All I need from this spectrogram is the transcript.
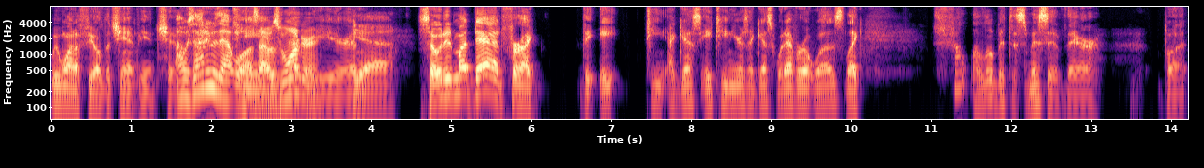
we want to field the championship." Oh, is that who that was? I was wondering. year. And Yeah. So did my dad for like the eighteen, I guess, eighteen years, I guess, whatever it was. Like, felt a little bit dismissive there, but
